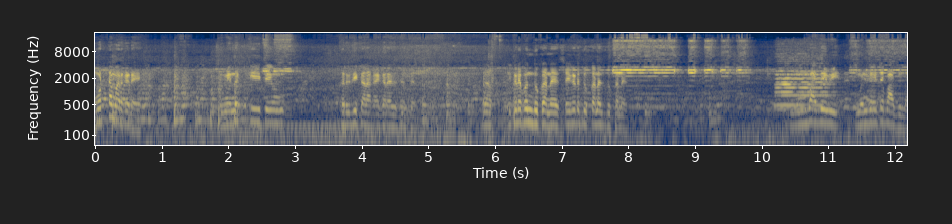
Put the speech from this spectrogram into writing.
मोठं मार्केट आहे. तुम्ही नक्की इथे येऊन खरेदी करा काय करायचं असेल तर. हा, इकडे पण दुकान आहेत सगळीकडे दुकानात दुकान आहेत. मुंबादेवी मंदिराच्या बाजूला.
